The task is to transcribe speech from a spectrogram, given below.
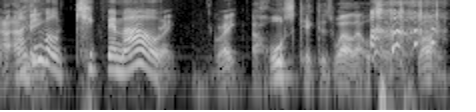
And I think we'll kick them out. Great, great. A horse kick as well. That will send them flying.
